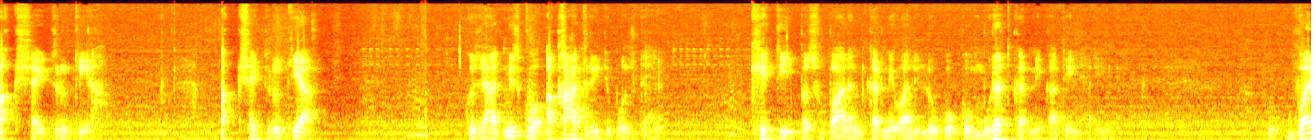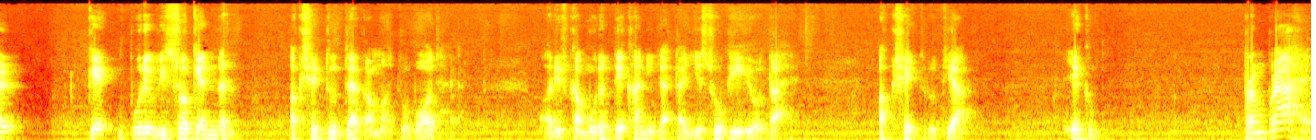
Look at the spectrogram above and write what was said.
अक्षय तृतीया। अक्षय तृतीया गुजरात में इसको अखात रीति बोलते हैं। खेती पशुपालन करने वाले लोगों को मुहूर्त करने का दिन है ये। वर्ल्ड के पूरे विश्व के अंदर अक्षय तृतीया का महत्व बहुत है और इसका मुहूर्त देखा नहीं जाता, ये शुभ ही होता है। अक्षय तृतीया एक परंपरा है,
